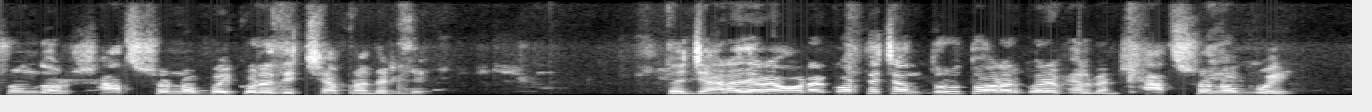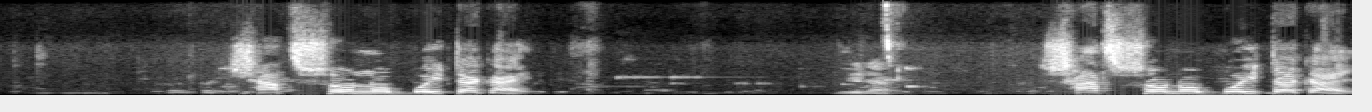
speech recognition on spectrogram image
সুন্দর। সাতশো নব্বই করে দিচ্ছি আপনাদেরকে। তো যারা যারা অর্ডার করতে চান, দ্রুত অর্ডার করে ফেলবেন। সাতশো নব্বই। সাতশো নব্বই টাকায়। সাতশো নব্বই টাকায়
